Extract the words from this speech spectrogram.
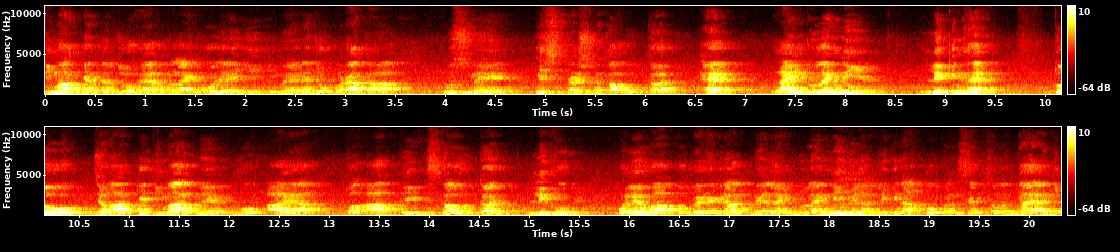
दिमाग के अंदर जो है, वो लाइट हो जाएगी कि मैंने जो पढ़ा था, उसमें इस प्रश्न का उत्तर है। लाइन टू लाइन नहीं है, लेकिन है। तो जब आपके दिमाग में वो आया तो आप फिर इसका उत्तर लिखोगे। भले वो आपको पैराग्राफ में लाइन टू लाइन नहीं मिला, लेकिन आपको कंसेप्ट समझ में आया कि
